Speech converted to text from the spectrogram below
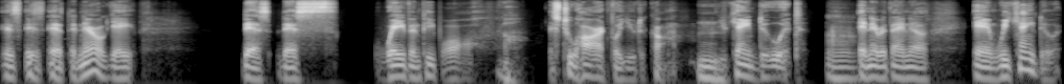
is is at the narrow gate. That's that's waving people off. Oh. It's too hard for you to come. Mm. You can't do it, Uh-huh. and everything else. And we can't do it.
